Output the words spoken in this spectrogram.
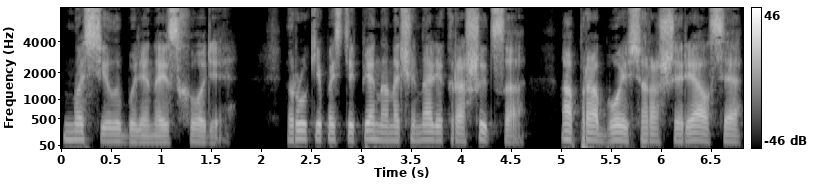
Но силы были на исходе. Руки постепенно начинали крошиться, а пробой все расширялся,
